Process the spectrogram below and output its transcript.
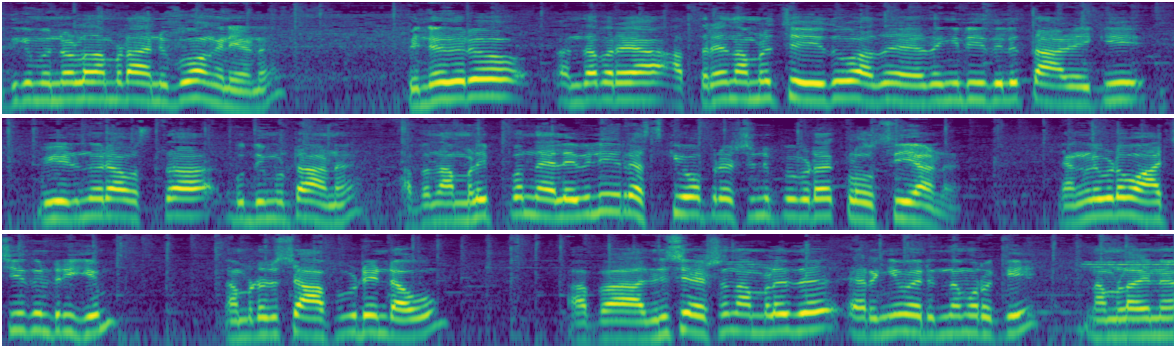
ഇതിന് മുന്നുള്ള നമ്മുടെ അനുഭവം അങ്ങനെയാണ്. പിന്നെ ഇതൊരു എന്താ പറയുക അത്രയും നമ്മൾ ചെയ്തു. അത് ഏതെങ്കിലും രീതിയിൽ താഴേക്ക് വീഴുന്ന ഒരു അവസ്ഥ ബുദ്ധിമുട്ടാണ്. അപ്പോൾ നമ്മളിപ്പോൾ നിലവിൽ റെസ്ക്യൂ ഓപ്പറേഷൻ ഇപ്പോൾ ഇവിടെ ക്ലോസ് ചെയ്യാണ്. ഞങ്ങളിവിടെ വാച്ച് ചെയ്തുകൊണ്ടിരിക്കും. നമ്മുടെ ഒരു സ്റ്റാഫ് ഇവിടെ ഉണ്ടാവും. അപ്പൊ അതിനുശേഷം നമ്മളിത് ഇറങ്ങി വരുന്ന മുറയ്ക്ക് നമ്മളതിനെ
